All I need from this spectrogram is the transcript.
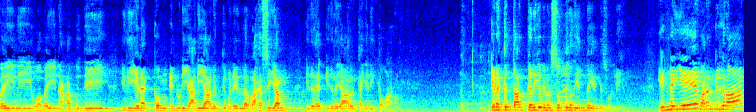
பைனி ஒபைன அப்தி. இது எனக்கும் என்னுடைய அடியானுக்கும் இடையுள்ள ரகசியம். இதில் இதுல யாரும் கையடிக்க வாணும் எனக்குத்தான் தெரியும் இவன் சொல்லுவது என்ன என்று சொல்லி. என்னையே வணங்குகிறான்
